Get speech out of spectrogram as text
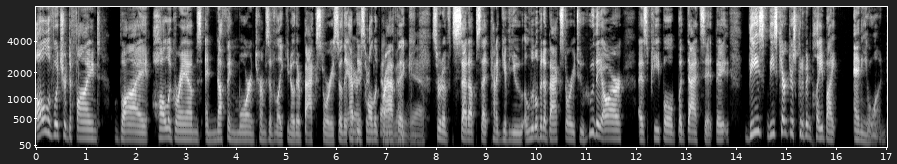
all of which are defined by holograms and nothing more in terms of like you know their backstory. So they have these holographic yeah. sort of setups that kind of give you a little bit of backstory to who they are as people but that's it. They these these characters could have been played by anyone.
